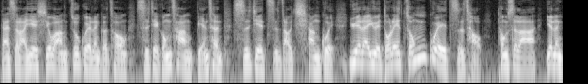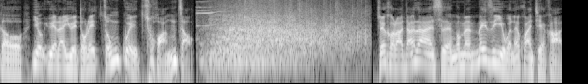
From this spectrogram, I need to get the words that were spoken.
但是呢，也希望祖国能够从世界工厂变成世界制造强国，越来越多的中国制造，同时呢，也能够有越来越多的中国创造。最后呢，当然是我们每日一问的环节哈。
